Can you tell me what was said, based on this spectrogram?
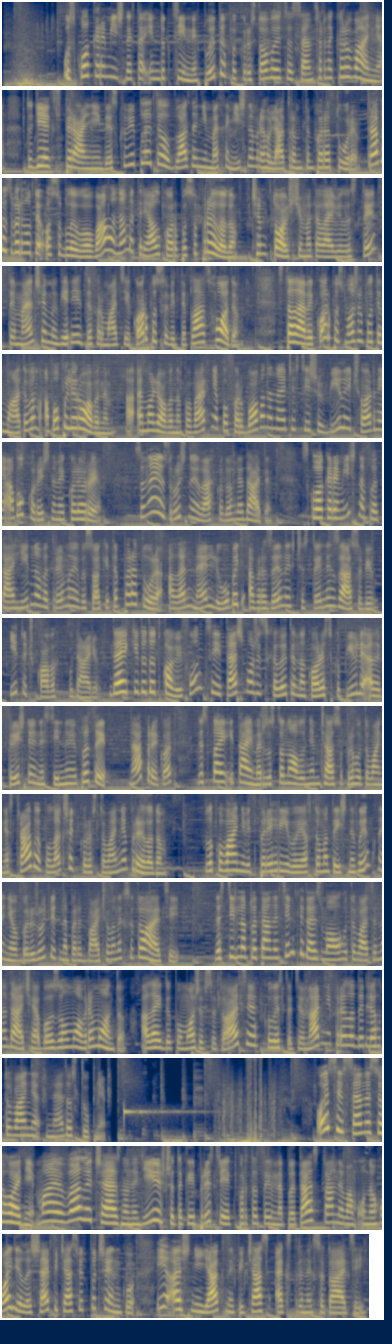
У склокерамічних та індукційних плитах використовується сенсорне керування, тоді як спіральні і дискові плити обладнані механічним регулятором температури. Треба звернути особливу увагу на матеріал корпусу приладу. Чим товщі металеві листи, тим менша ймовірність деформації корпусу від тепла згодом. Сталевий корпус може бути матовим або полірованим, а емальована поверхня пофарбована найчастіше в білий, чорний або коричневий кольори. За нею зручно і легко доглядати. Склокерамічна плита гідно витримує високі температури, але не любить абразивних чистильних засобів і точкових ударів. Деякі додаткові функції теж можуть схилити на користь купівлі електричної настільної плити. Наприклад, дисплей і таймер з установленням часу приготування страви полегшать користування приладом. Блокування від перегріву і автоматичне вимкнення обережуть від непередбачуваних ситуацій. Настільна плита не тільки дасть змогу готувати на дачі або за умов ремонту, але й допоможе в ситуаціях, коли стаціонарні прилади для готування недоступні. Ось і все на сьогодні. Маю величезну надію, що такий пристрій, як портативна плита, стане вам у нагоді лише під час відпочинку і аж ніяк не під час екстрених ситуацій.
